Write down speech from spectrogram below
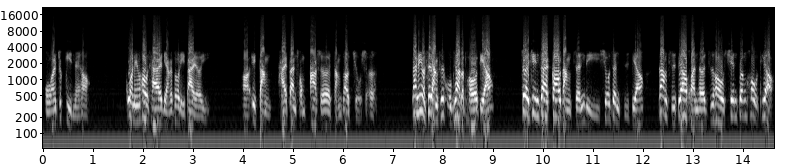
我们就进了哈。过年后才两个多礼拜而已，啊，一档台半从八十二涨到九十二。那你有这两只股票的头条，最近在高档整理修正指标，让指标缓和之后先蹲后跳，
